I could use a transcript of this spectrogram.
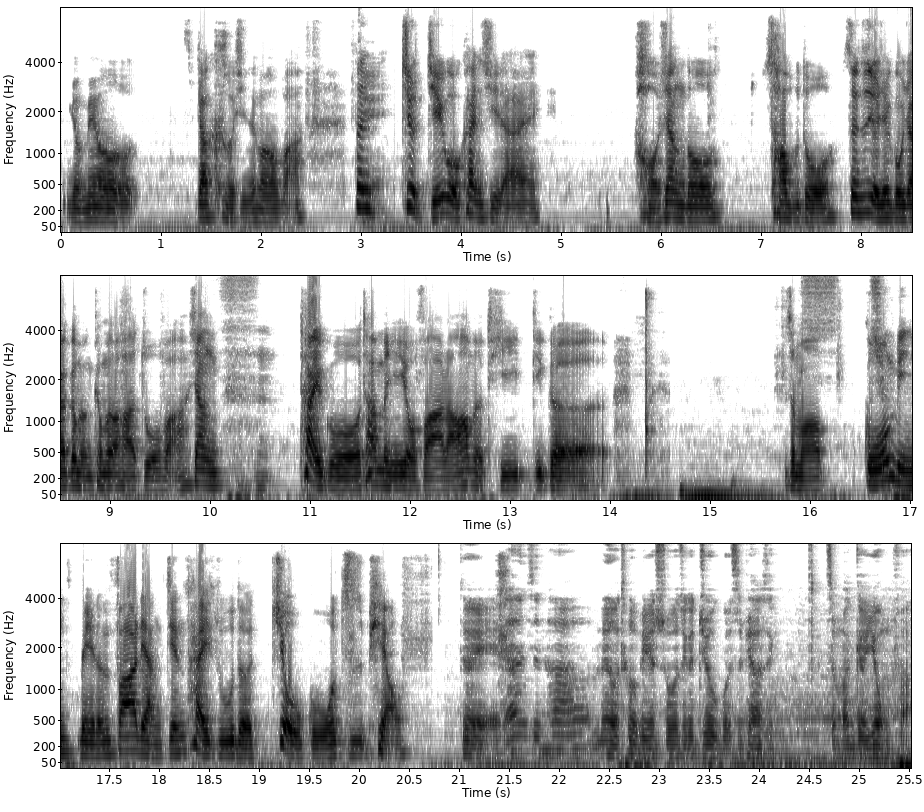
有没有比较可行的方法。但就结果看起来。好像都差不多，甚至有些国家根本看不到他的做法，像泰国他们也有发，然后他们有提一个什么国民每人发两间泰铢的救国支票。对，但是他没有特别说这个救国支票是怎么个用法。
